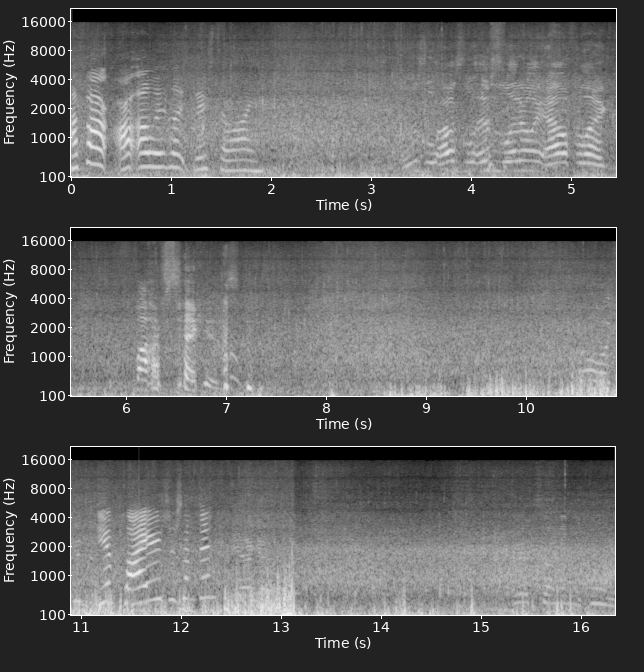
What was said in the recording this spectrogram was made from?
How far? Oh, oh, look, there's the line. I was, it was literally out for like five seconds. oh my goodness. Do you have pliers or something? Yeah, I got it. We had some in the cooler.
